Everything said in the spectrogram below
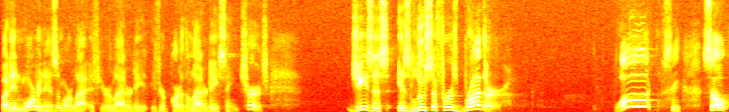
but in Mormonism, or La, if you're Latter Day, if you're part of the Latter Day Saint Church, Jesus is Lucifer's brother. What? See, so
